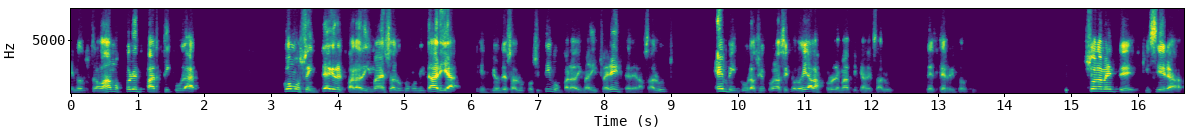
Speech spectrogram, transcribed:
que nosotros trabajamos, pero en particular, cómo se integra el paradigma de salud comunitaria, gestión de salud positiva, un paradigma diferente de la salud, en vinculación con la psicología, las problemáticas de salud del territorio. Solamente quisiera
